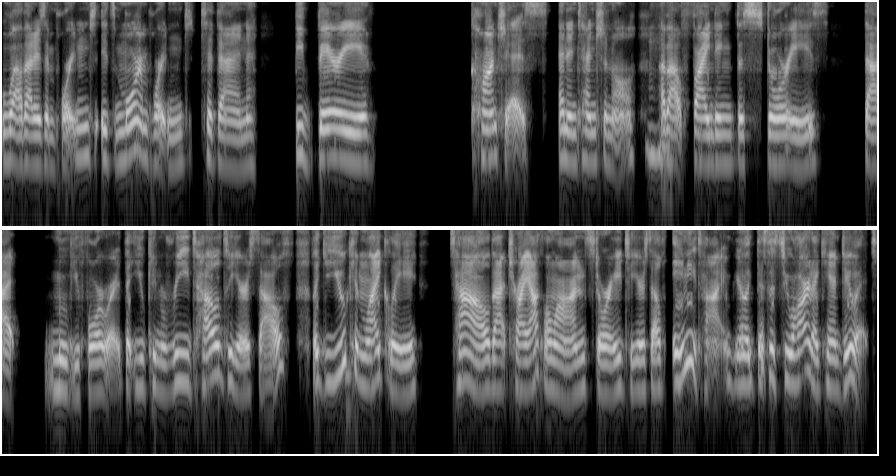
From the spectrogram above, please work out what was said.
While that is important, it's more important to then be very conscious and intentional mm-hmm. about finding the stories that move you forward that you can retell to yourself like you mm-hmm. can likely tell that triathlon story to yourself anytime you're like this is too hard i can't do it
